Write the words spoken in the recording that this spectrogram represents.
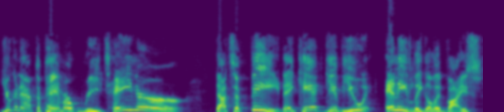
You're going to have to pay them a retainer. That's a fee. They can't give you any legal advice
